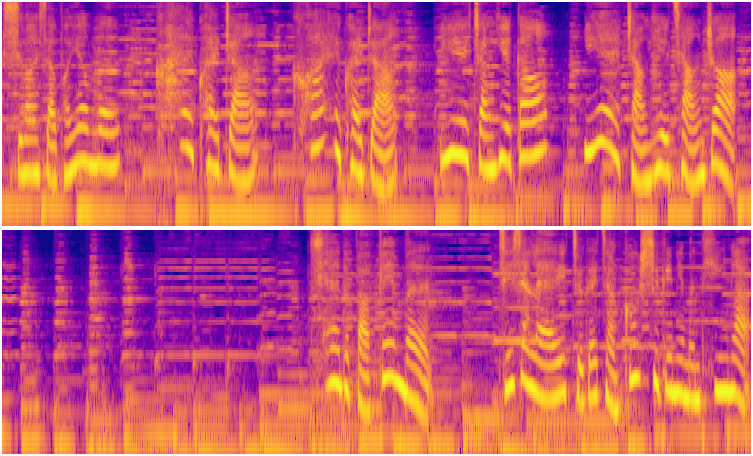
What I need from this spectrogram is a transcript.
希望小朋友们快快长，快快长，越长越高，越长越强壮。亲爱的宝贝们，接下来就该讲故事给你们听了。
